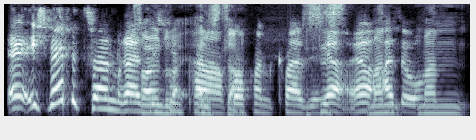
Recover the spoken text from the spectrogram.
Äh, ich werde 32, 32 in ein paar Wochen quasi. Ist, ja, ja, man, also. Man,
